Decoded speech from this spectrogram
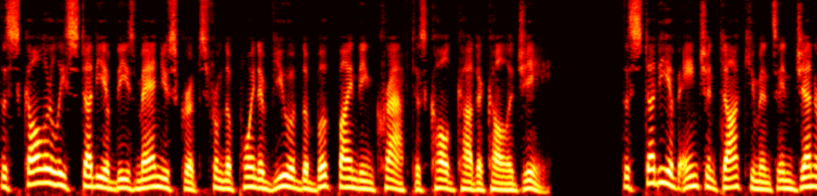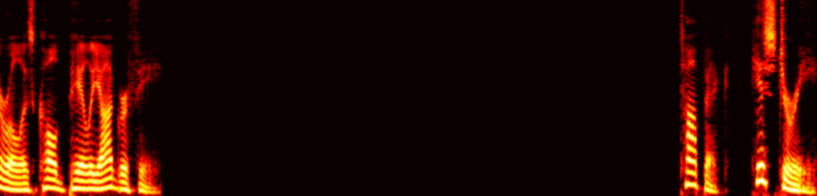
The scholarly study of these manuscripts from the point of view of the bookbinding craft is called codicology. The study of ancient documents in general is called paleography. Topic: History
